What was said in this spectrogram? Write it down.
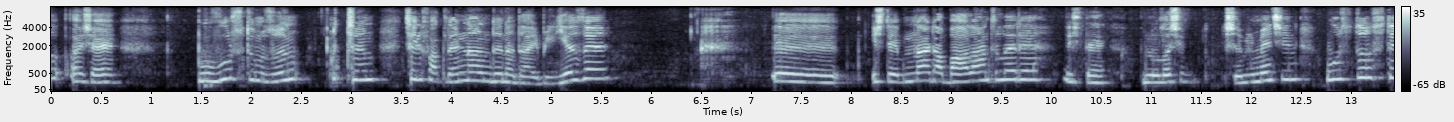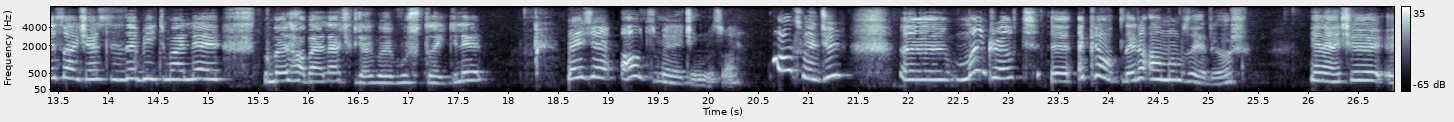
arkadaşlar bu Wurst'umuzun tüm telif haklarının alındığına dair bir yazı. E, işte bunlar da bağlantıları işte bunu ulaşabilmek için Wurst'un sitesi arkadaşlar sizde bir ihtimalle böyle haberler çıkacak böyle Wurst'la ilgili. Bence alt manager'ımız var. Alt manager e, Minecraft e, account'ları almamıza yarıyor. Yani şey e,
